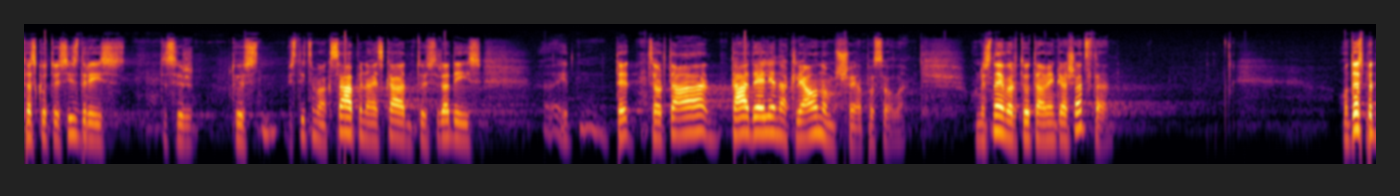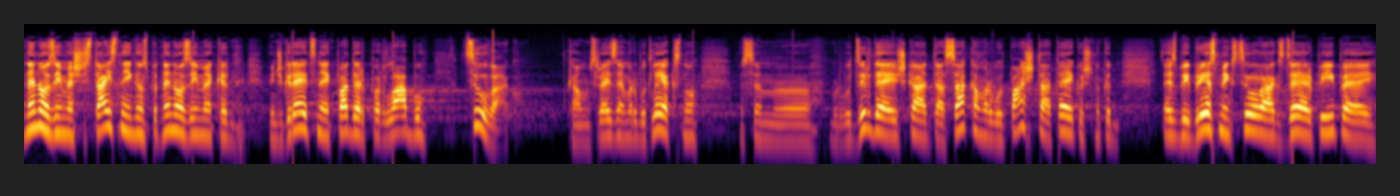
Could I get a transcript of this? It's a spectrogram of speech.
Tas, ko tu esi izdarījis, tas ir esi visticamāk sāpinājis kādu, tu esi radījis. Te, caur tā, tādēļ ienāk ļaunums šajā pasaulē. Un es nevaru to tā vienkārši atstāt. Un tas pat nenozīmē, šis taisnīgums pat nenozīmē, ka viņš grēcinieku padara par labu cilvēku. Kā mums reizēm liekas, nu, mēs esam varbūt dzirdējuši, kā tā sakām, varbūt paši tā teikuši, nu, kad es biju briesmīgs cilvēks, dzēru pīpēju,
